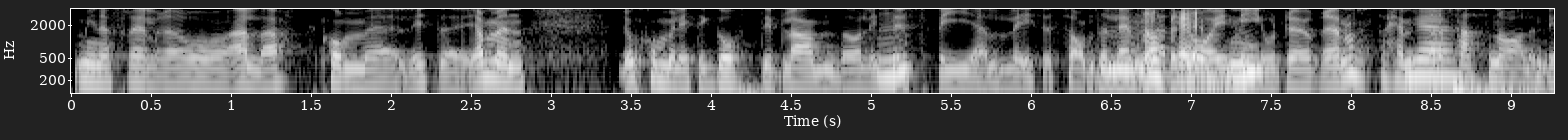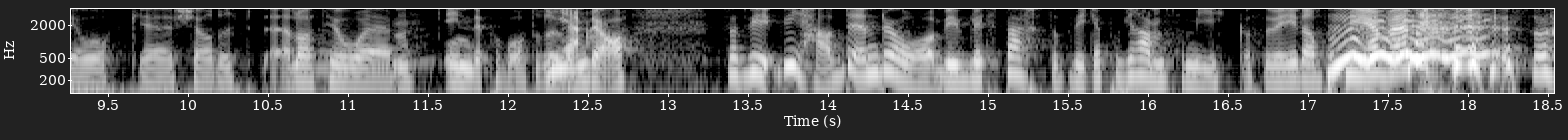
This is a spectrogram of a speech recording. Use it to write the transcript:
mina föräldrar och alla kom med lite, ja men de kom med lite gott ibland och lite Mm. spel och lite sånt och Mm, lämnade okej. då i Mm. neodörren. Så hämtade Ja. personalen det och eh, körde upp det, eller tog ehm, in det på vårt rum Ja. då. Så att vi, vi hade ändå, vi blev experter på vilka program som gick och så vidare på Mm. TVn. så att,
